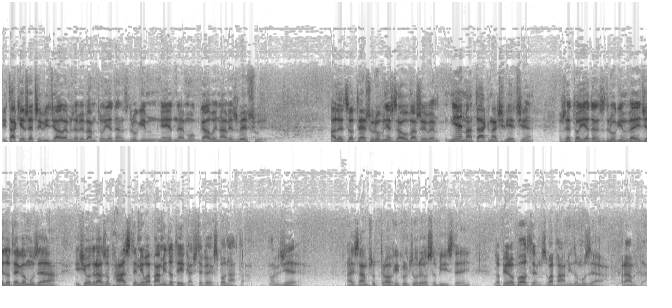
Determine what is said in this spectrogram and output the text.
i takie rzeczy widziałem, żeby wam tu jeden z drugim, nie jednemu, gały na wierzch wyszły. Ale co też również zauważyłem, nie ma tak na świecie, że to jeden z drugim wejdzie do tego muzea i się od razu pcha z tymi łapami dotykać tego eksponata. No gdzie? Najsamprzód trochę kultury osobistej, dopiero potem z łapami do muzea, prawda?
